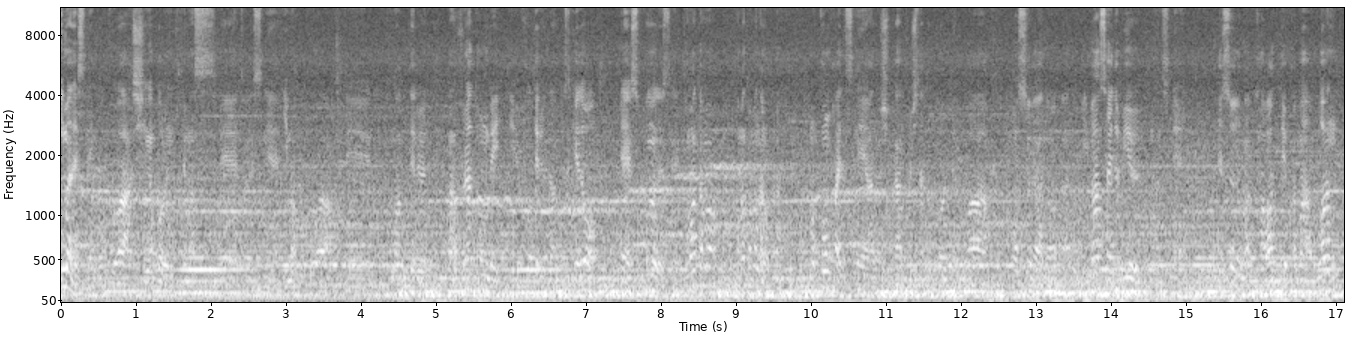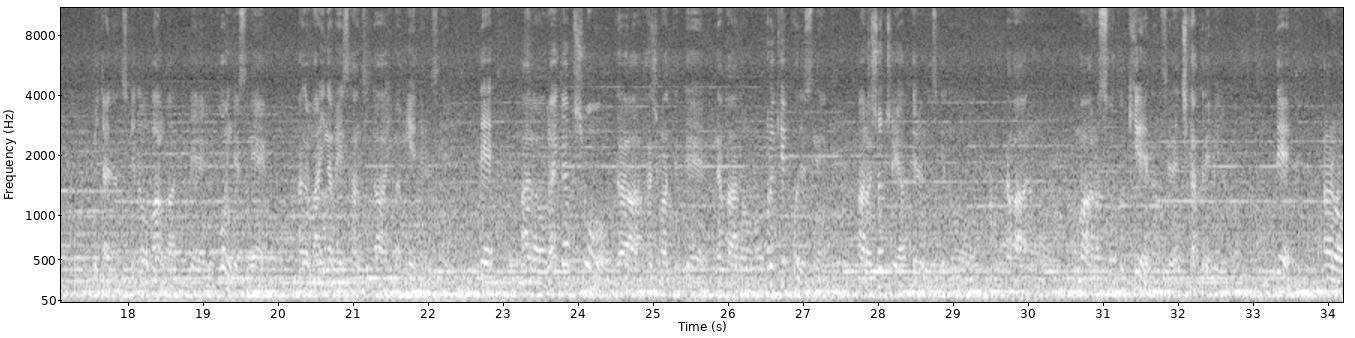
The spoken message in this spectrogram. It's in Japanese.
今ですね僕はシンガポールに来てます。えっ、とですね今僕は、えー、泊まってる、まあ、フラトンベイっていうホテルなんですけど、えそこのですねたまたまたまたまなのかな。もう今回ですねあの宿泊したところっていうのはもうすぐあのあのリバーサイドビューなんですね。ですぐま川っていうかまあ湾みたいなんですけど湾があって向こうにですねあのマリーナベイサンズが今見えてるんですね。であのライトアップショーが始まっててなんかあのこれ結構ですねあのしょっちゅうやってるんですけどなんかあのまああのすごく綺麗なんですよね。近くで見ると。であの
